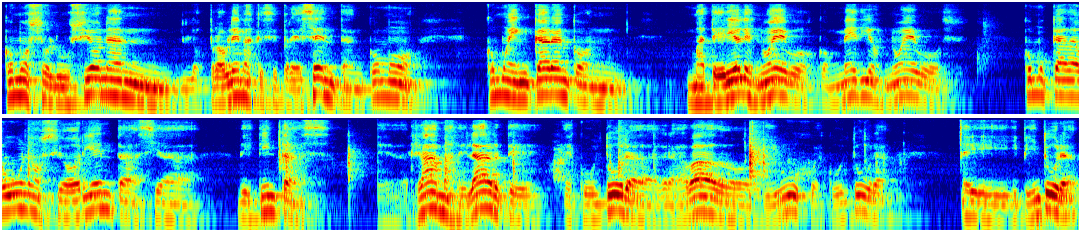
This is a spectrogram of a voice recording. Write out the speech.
cómo solucionan los problemas que se presentan, cómo, cómo encaran con materiales nuevos, con medios nuevos, cómo cada uno se orienta hacia distintas eh, ramas del arte, escultura, grabado, dibujo, escultura eh, y pintura,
